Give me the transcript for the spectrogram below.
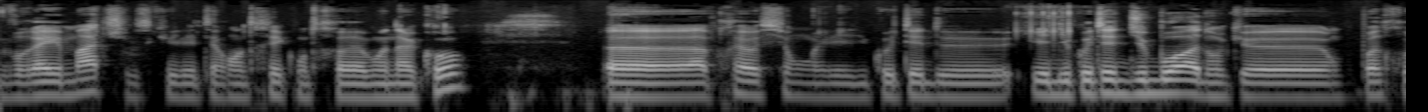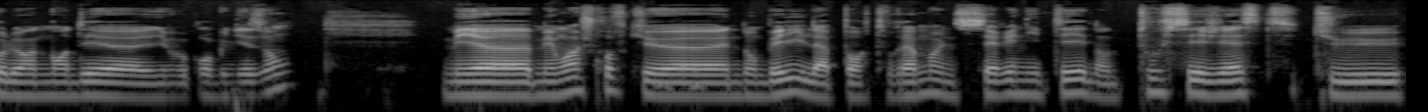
vrai match parce qu'il était rentré contre Monaco. Euh, après aussi, on, il est du côté de, il est du côté de Dubois, donc euh, on peut pas trop lui en demander euh, niveau combinaison. Mais euh, mais moi, je trouve que Ndombele, il apporte vraiment une sérénité dans tous ses gestes. Tu,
